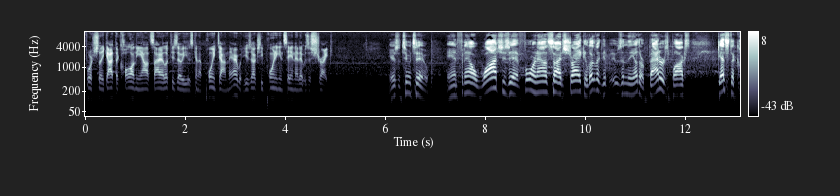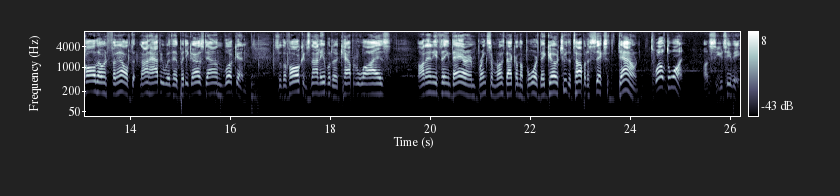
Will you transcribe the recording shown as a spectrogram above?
Fortunately, got the call on the outside. It looked as though he was going to point down there, but he was actually pointing and saying that it was a strike. Here's a 2 and 2. And Fennell watches it for an outside strike. It looked like it was in the other batter's box. Gets the call, though, and Fennell not happy with it, but he goes down looking. So the Vulcans not able to capitalize on anything there and bring some runs back on the board. They go to the top of the sixth. It's down 12 to 1 on CUTV.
